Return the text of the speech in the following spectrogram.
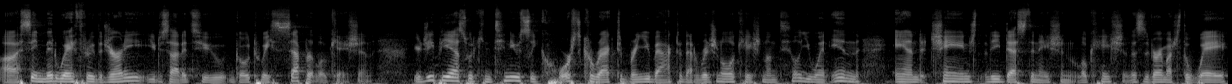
Uh, say, midway through the journey, you decided to go to a separate location. Your GPS would continuously course correct to bring you back to that original location until you went in and changed the destination location. This is very much the way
